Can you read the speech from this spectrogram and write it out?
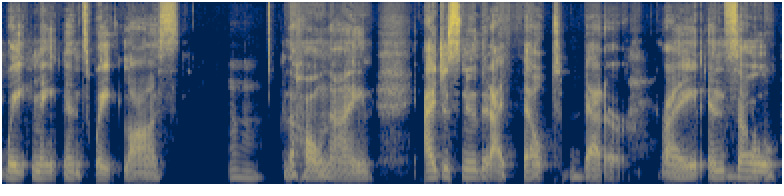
weight maintenance, weight loss, mm-hmm. the whole nine. I just knew that I felt better. Right. And mm-hmm. so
